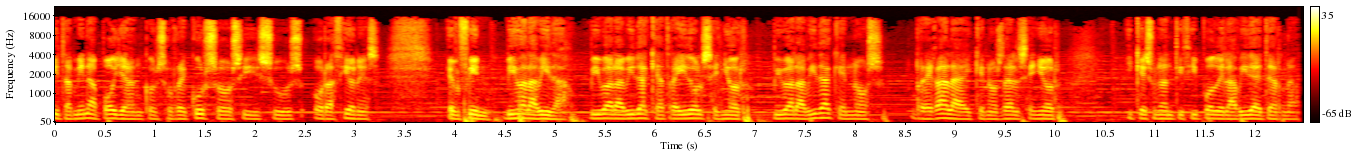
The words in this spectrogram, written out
y también apoyan con sus recursos y sus oraciones. En fin, viva la vida, viva la vida que ha traído el Señor, viva la vida que nos regala y que nos da el Señor y que es un anticipo de la vida eterna.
